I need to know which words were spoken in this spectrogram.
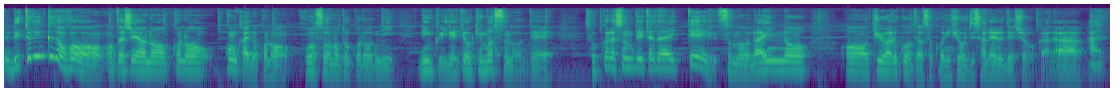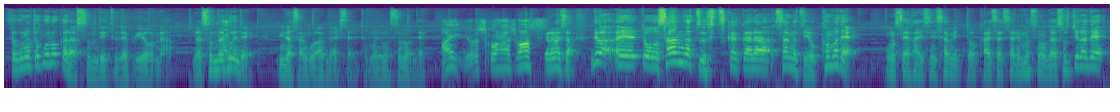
リトリンクの方、私、あの、この、今回のこの放送のところにリンク入れておきますので、そこから進んでいただいて、その LINE の QR コードはそこに表示されるでしょうから、はい、そこのところから進んでいただくような、そんな風で皆さんご案内したいと思いますので。はい、よろしくお願いします。わかりました。では、えっ、ー、と、3月2日から3月4日まで、音声配信サミット開催されますので、そちらで、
